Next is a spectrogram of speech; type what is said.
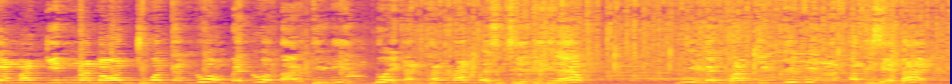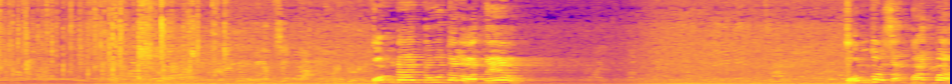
กันมากินมานอน ชวนกันร่วมเป็นร่วมตายที่นี่ด้วยกันทั้งนั้นเมื่อ 14 ปีที่แล้ว นี่เป็นความจริงที่ไม่อาจปฏิเสธได้ ผมเดินดูตลอดแนว ผมก็สัมผัสว่า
